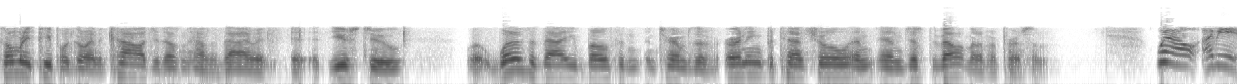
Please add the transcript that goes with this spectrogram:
so many people are going to college, it doesn't have the value it, it, it used to. What is the value both in, in terms of earning potential and, and just development of a person? Well, I mean,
